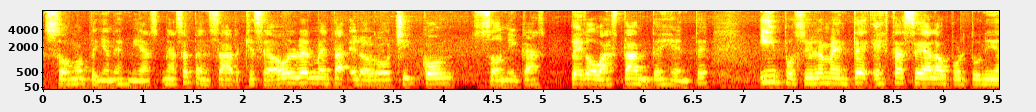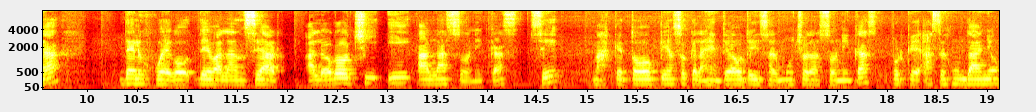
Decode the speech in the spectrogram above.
son opiniones mías, me hace pensar que se va a volver meta el Orochi con Sónicas, pero bastante gente. Y posiblemente esta sea la oportunidad del juego de balancear al Orochi y a las Sónicas, ¿sí? Más que todo pienso que la gente va a utilizar mucho las Sónicas porque haces un daño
